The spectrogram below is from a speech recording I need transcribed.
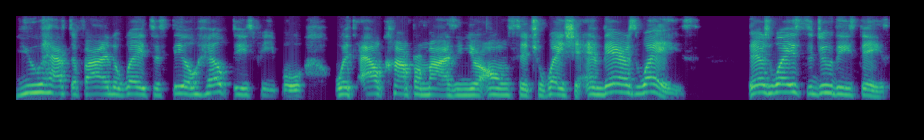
you have to find a way to still help these people without compromising your own situation. And there's ways. There's ways to do these things.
